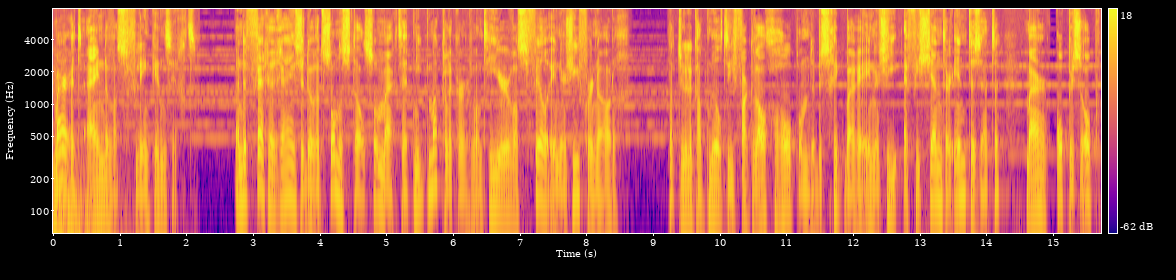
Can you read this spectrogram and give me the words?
maar het einde was flink in zicht. En de verre reizen door het zonnestelsel maakte het niet makkelijker, want hier was veel energie voor nodig. Natuurlijk had Multivac wel geholpen om de beschikbare energie efficiënter in te zetten, maar op is op.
